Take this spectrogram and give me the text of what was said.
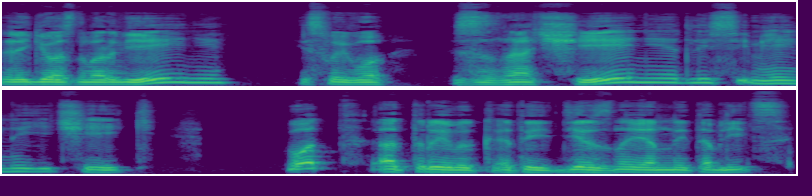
религиозного рвения и своего значения для семейной ячейки. Вот отрывок этой дерзновенной таблицы.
